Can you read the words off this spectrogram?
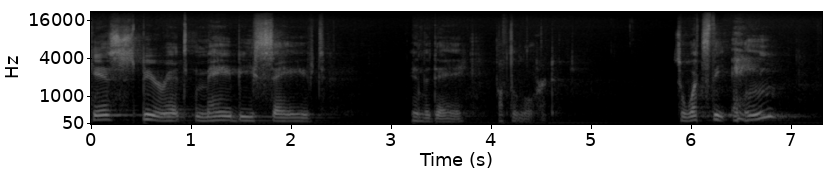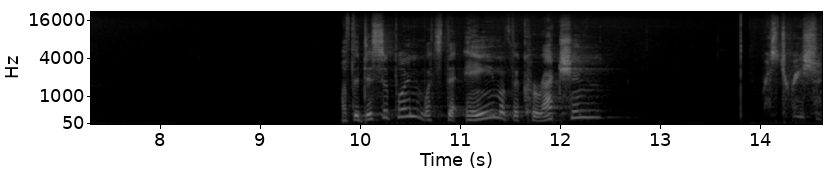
his spirit may be saved in the day of the Lord. So, what's the aim of the discipline? What's the aim of the correction? Restoration.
